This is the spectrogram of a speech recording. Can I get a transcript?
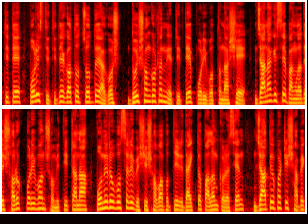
পরবর্তীতে পরিস্থিতিতে গত চোদ্দই আগস্ট দুই সংগঠন নেতৃত্বে পরিবর্তন আসে। জানা গেছে, বাংলাদেশ সড়ক পরিবহন সমিতির টানা পনেরো বছরের বেশি সভাপতির দায়িত্ব পালন করেছেন জাতীয় পার্টির সাবেক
